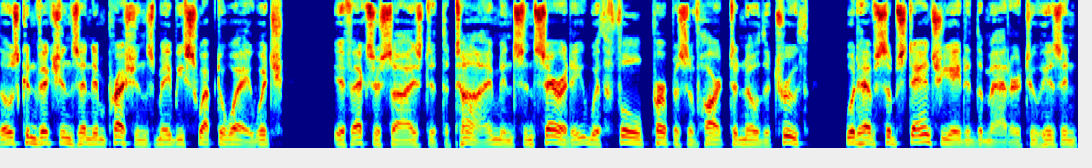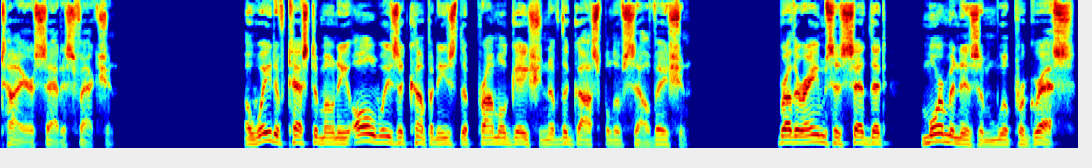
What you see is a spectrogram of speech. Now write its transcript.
those convictions and impressions may be swept away, which, if exercised at the time in sincerity with full purpose of heart to know the truth, would have substantiated the matter to his entire satisfaction. A weight of testimony always accompanies the promulgation of the gospel of salvation. Brother Ames has said that Mormonism will progress.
